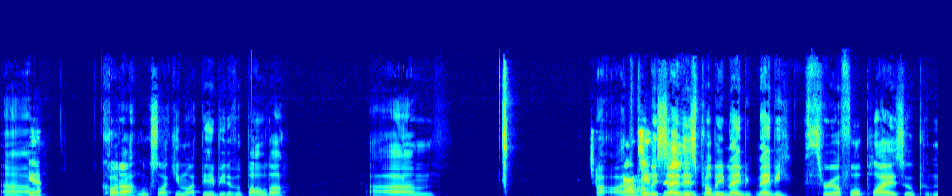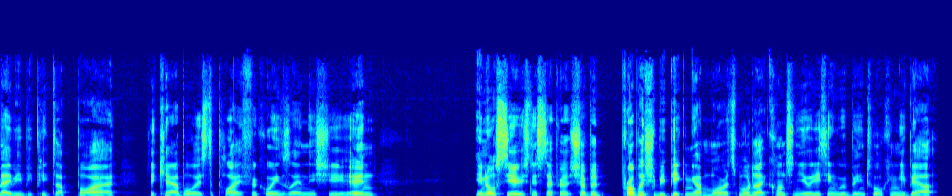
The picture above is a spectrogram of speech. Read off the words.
Um, Yeah. Cotter looks like he might be a bit of a boulder. Um, I'd probably say there's probably maybe maybe three or four players who'll maybe be picked up by the Cowboys to play for Queensland this year. And in all seriousness, they should probably should be picking up more. It's more to that continuity thing we've been talking about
